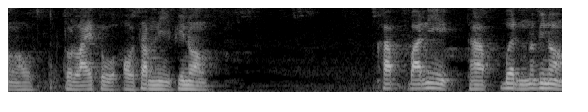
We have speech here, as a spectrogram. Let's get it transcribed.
ต้องเอาตัวไลายตัวเอาซ้ำนี่พี่น้อง ครับบานนี้ครับเบิ้ลนะพี่น้อง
